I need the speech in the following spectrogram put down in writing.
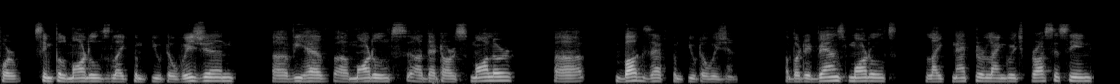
for simple models like computer vision, we have uh, models uh, that are smaller. bugs have computer vision. But advanced models like natural language processing,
